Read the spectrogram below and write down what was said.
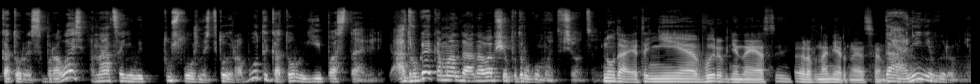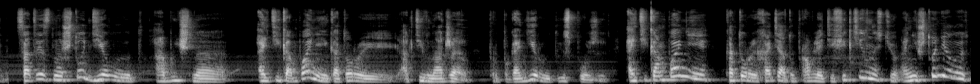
которая собралась, она оценивает ту сложность той работы, которую ей поставили. А другая команда, она вообще по-другому это все оценивает. Ну да, это не выровненная, равномерная оценка. Да, они не выровнены. Соответственно, что делают обычно IT-компании, которые активно agile пропагандируют и используют. IT-компании, которые хотят управлять эффективностью, они что делают?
